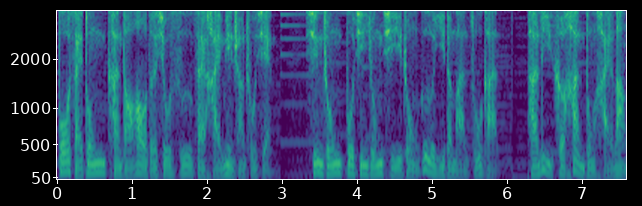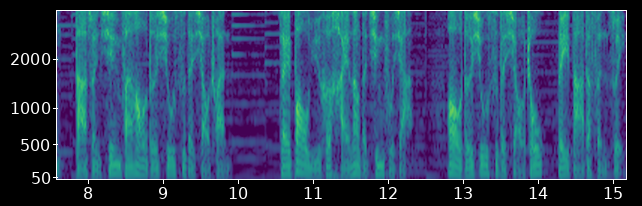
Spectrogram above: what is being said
波塞冬看到奥德修斯在海面上出现，心中不禁涌起一种恶意的满足感。他立刻撼动海浪，打算掀翻奥德修斯的小船。在暴雨和海浪的倾覆下，奥德修斯的小舟被打得粉碎。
